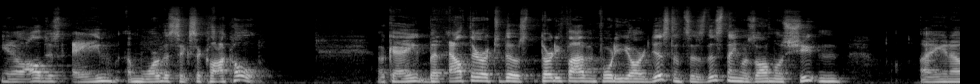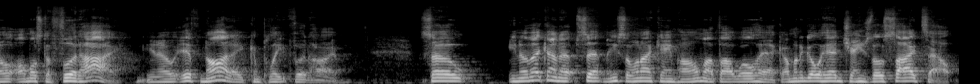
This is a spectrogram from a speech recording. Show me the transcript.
You know, I'll just aim a more of a six o'clock hold. Okay, but out there to those 35 and 40 yard distances, this thing was almost shooting, uh, you know, almost a foot high, you know, if not a complete foot high. So, you know, that kind of upset me. So when I came home, I thought, well, heck, I'm going to go ahead and change those sights out.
